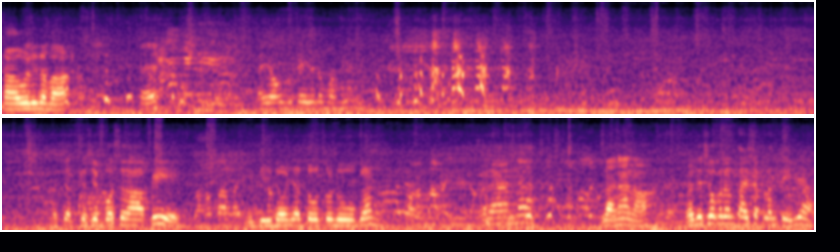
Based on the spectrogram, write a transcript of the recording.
Nakahuli na ba? Kaya ako kayo ng mami. Nag-chat ko si Boss Rapi eh. Hindi daw niya tutulugan. Wala na. Wala na, no? Pwede sobrang tayo sa plantilla.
